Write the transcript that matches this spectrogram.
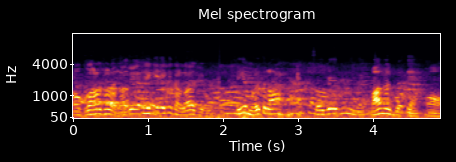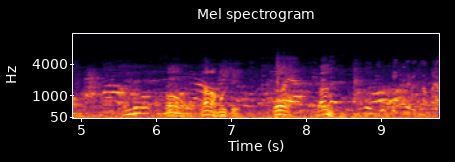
어, 그거 하나 줘라. 나중에 애기, 애기 달라야지. 요 이게 뭐였더라? 조개구이네. 마늘 볶음. 어. 안 먹어? 어, 난 안 먹지. 왜? 나는, 이거 초피클인가 봐요.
